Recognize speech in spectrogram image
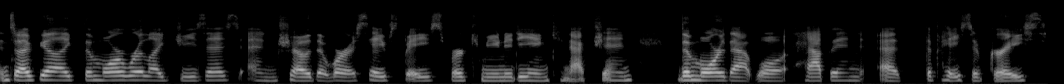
And so I feel like the more we're like Jesus and show that we're a safe space for community and connection, the more that will happen at the pace of grace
